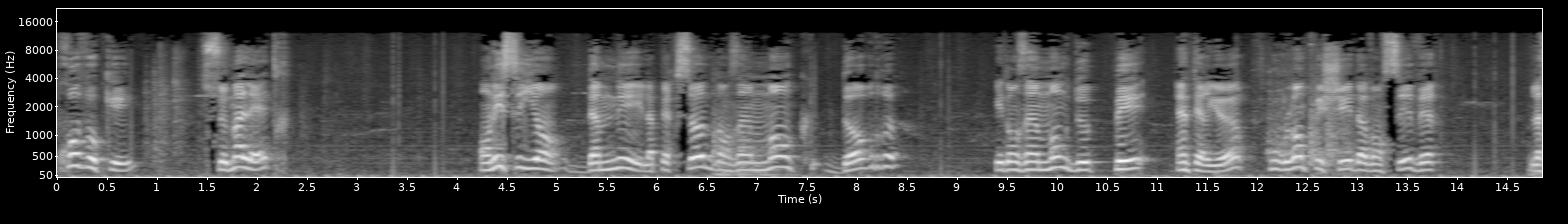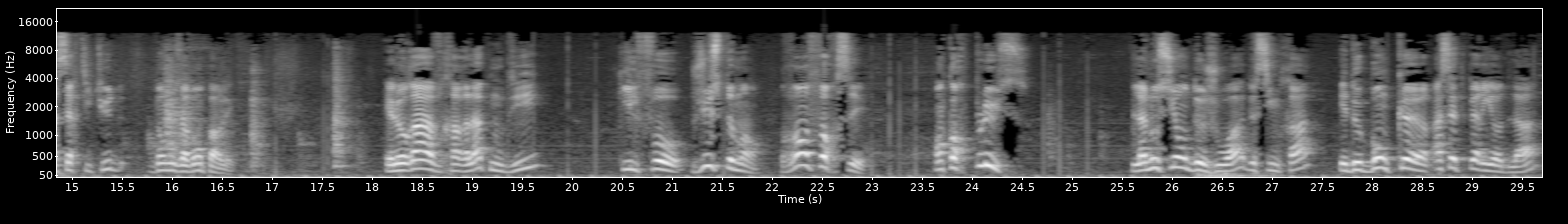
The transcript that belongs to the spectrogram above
provoquer ce mal-être en essayant d'amener la personne dans un manque d'ordre et dans un manque de paix intérieure pour l'empêcher d'avancer vers la certitude dont nous avons parlé. Et le Rav Harlap nous dit qu'il faut justement renforcer encore plus la notion de joie, de simcha et de bon cœur à cette période-là,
